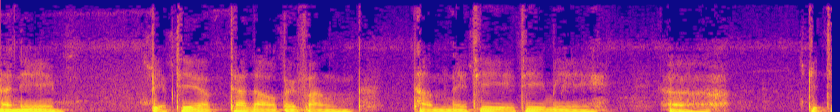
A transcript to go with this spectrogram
อันนี้เปรียบเทียบถ้าเราไปฟัง ทำในที่ที่มีกิจ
